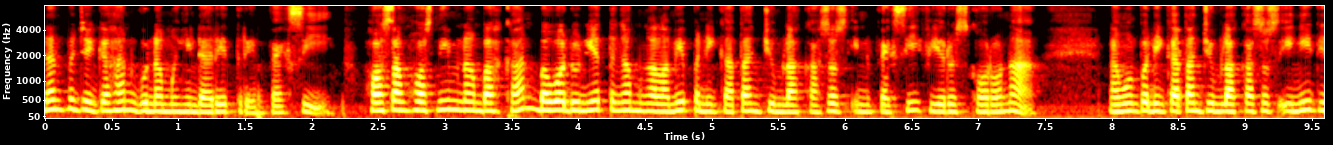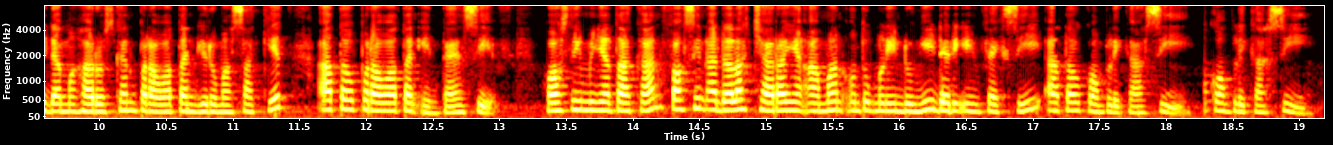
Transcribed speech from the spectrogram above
dan pencegahan guna menghindari terinfeksi. Hosam Hosni menambahkan bahwa dunia tengah mengalami peningkatan jumlah kasus infeksi virus corona. Namun peningkatan jumlah kasus ini tidak mengharuskan perawatan di rumah sakit atau perawatan intensif. Hosni menyatakan vaksin adalah cara yang aman untuk melindungi dari infeksi atau komplikasi. Komplikasi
